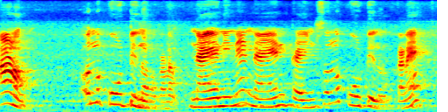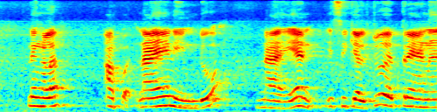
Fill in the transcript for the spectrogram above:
ആണോ? ഒന്ന് കൂട്ടി നോക്കണം. നയനിനെ നയൻ ടൈംസ് ഒന്ന് കൂട്ടി നോക്കണേ. നിങ്ങൾ അപ്പോൾ nine into nine is equal to എത്രയാണ്?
